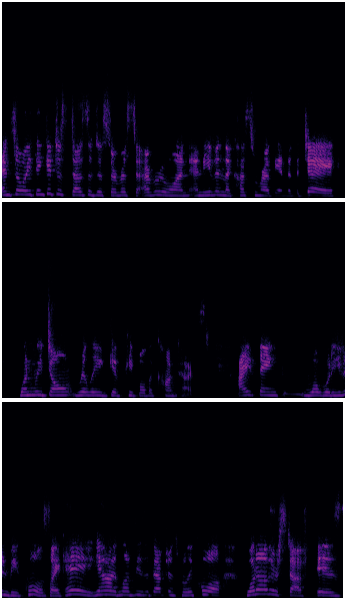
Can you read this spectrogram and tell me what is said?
And so I think it just does a disservice to everyone and even the customer at the end of the day when we don't really give people the context. I think what would even be cool is like, hey, yeah, I love these adaptogens, really cool. What other stuff is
